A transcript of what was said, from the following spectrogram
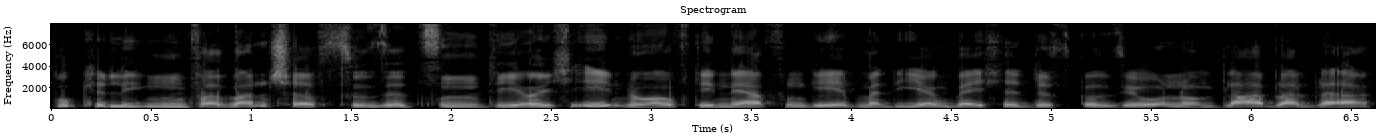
buckeligen Verwandtschaft zu sitzen, die euch eh nur auf die Nerven geht mit irgendwelche Diskussionen und bla bla bla,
